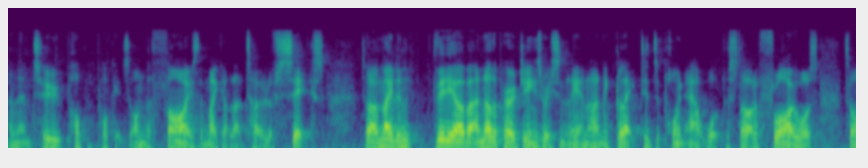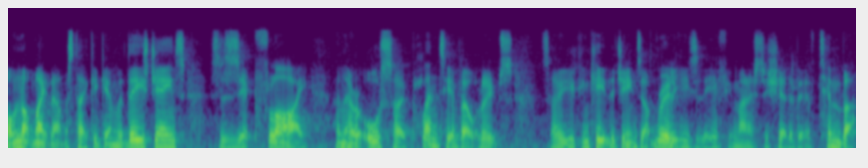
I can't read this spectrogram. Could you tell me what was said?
and then two poppered pockets on the thighs that make up that total of six. So I made a video about another pair of jeans recently and I neglected to point out what the style of fly was. So I'll not make that mistake again with these jeans. It's a zip fly and there are also plenty of belt loops. So you can keep the jeans up really easily if you manage to shed a bit of timber.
